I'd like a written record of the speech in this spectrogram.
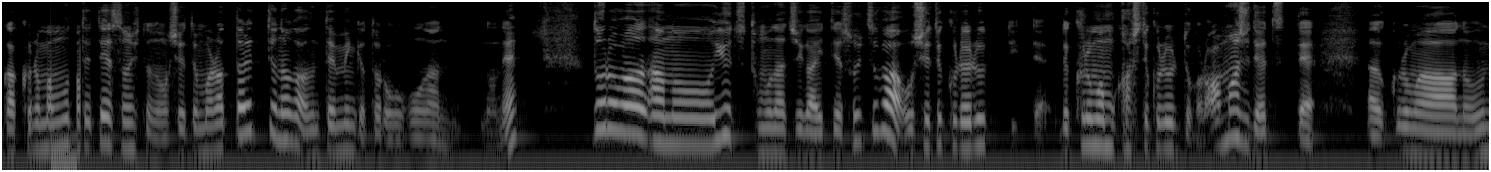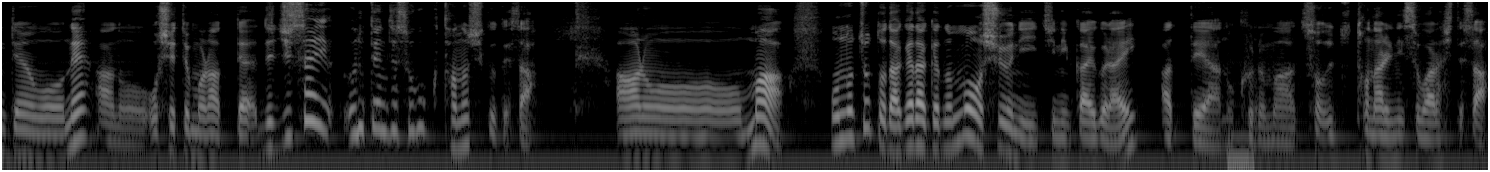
が車持っててその人に教えてもらったりっていうのが運転免許取る方法なのね。で、俺は、あの、唯一友達がいて、そいつが教えてくれるって言って、で、車も貸してくれるって言うから、あ、マジで？っつって、車の運転をね、あの、教えてもらって、で、実際運転ってすごく楽しくてさ、あのー、まあ、ほんのちょっとだけだけども、週に1、2回ぐらいあって、あの、車、そう、隣に座らせてさ、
